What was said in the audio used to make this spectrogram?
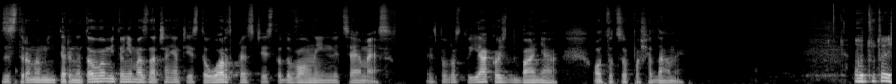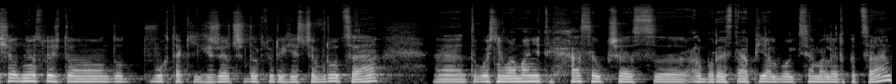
ze stroną internetową, i to nie ma znaczenia, czy jest to WordPress, czy jest to dowolny inny CMS. To jest po prostu jakość dbania o to, co posiadamy. O, tutaj się odniosłeś do, do dwóch takich rzeczy, do których jeszcze wrócę. E, to właśnie łamanie tych haseł przez e, albo REST API, albo XML RPC,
